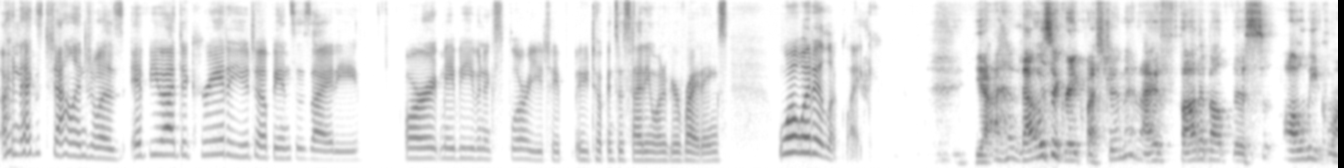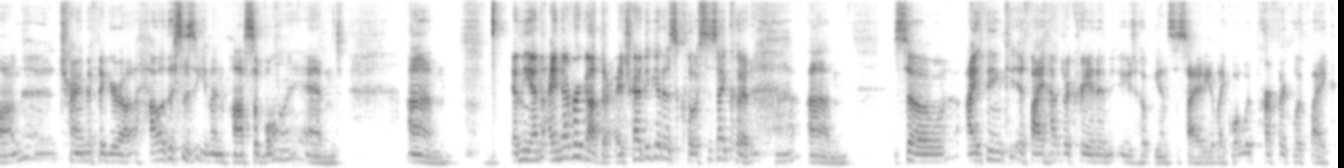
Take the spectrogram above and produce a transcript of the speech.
our next challenge was if you had to create a utopian society or maybe even explore a utopian society in one of your writings, what would it look like? Yeah, that was a great question. And I've thought about this all week long, uh, trying to figure out how this is even possible. And um, in the end, I never got there. I tried to get as close as I could. Um, so I think if I had to create an utopian society, like what would perfect look like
